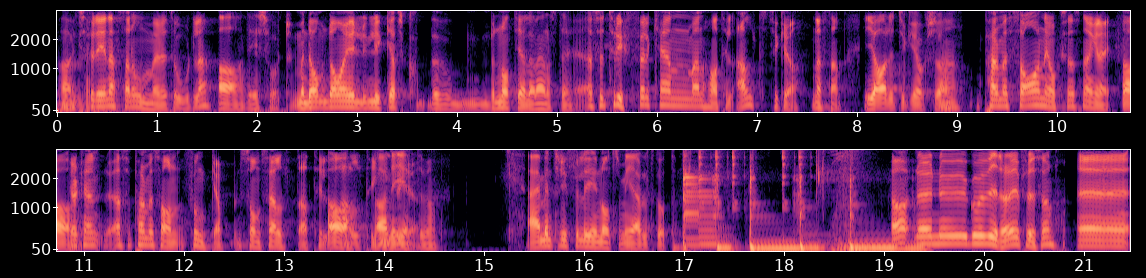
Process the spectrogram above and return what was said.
ja exakt. För det är nästan omöjligt att odla. Ja, det är svårt. Men de, de har ju lyckats på något jävla vänster. Alltså tryffel kan man ha till allt tycker jag, nästan. Ja, det tycker jag också. Ja. Parmesan är också en sån här grej. Ja. Jag kan, alltså parmesan funkar som sälta till ja, allting. Ja, det är jättebra. Jag. Nej men tryffel är ju något som är jävligt gott. Ja, nu går vi vidare i frysen. Eh,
